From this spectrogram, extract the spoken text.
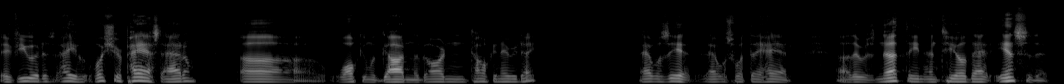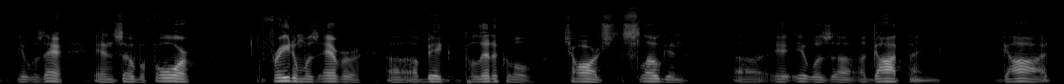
If you would, say, hey, what's your past, Adam? Uh, walking with God in the garden, talking every day. That was it. That was what they had. Uh, there was nothing until that incident. It was there. And so before freedom was ever uh, a big political charged slogan. Uh, it, it, was a, a, God thing. God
